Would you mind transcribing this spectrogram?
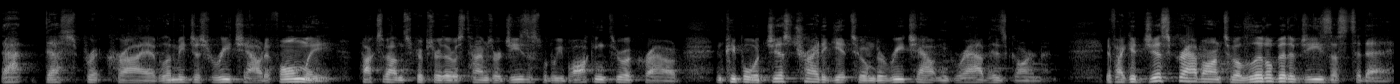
That desperate cry of, let me just reach out. If only, talks about in scripture, there was times where Jesus would be walking through a crowd and people would just try to get to him to reach out and grab his garment. If I could just grab onto a little bit of Jesus today,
